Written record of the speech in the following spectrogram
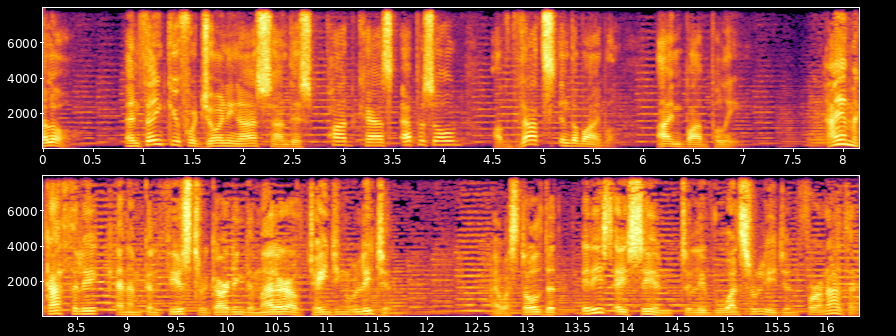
Hello, and thank you for joining us on this podcast episode of That's in the Bible. I'm Bob Pauline. I am a Catholic and I'm confused regarding the matter of changing religion. I was told that it is a sin to leave one's religion for another.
